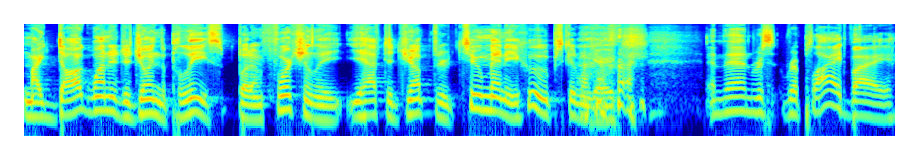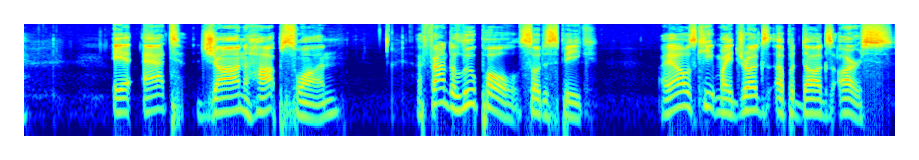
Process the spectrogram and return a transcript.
"My dog wanted to join the police, but unfortunately, you have to jump through too many hoops." Good one, Gary. and then res- replied by a- at John Hopswan. I found a loophole, so to speak. I always keep my drugs up a dog's arse.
